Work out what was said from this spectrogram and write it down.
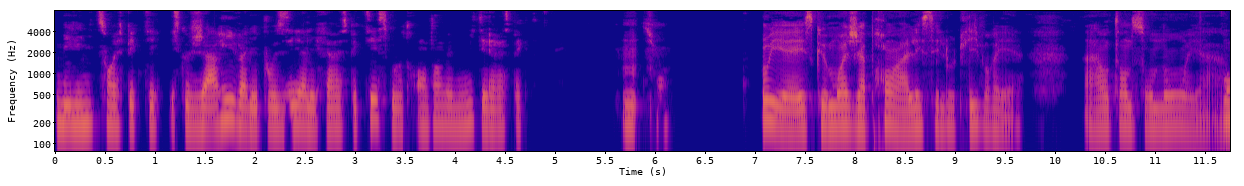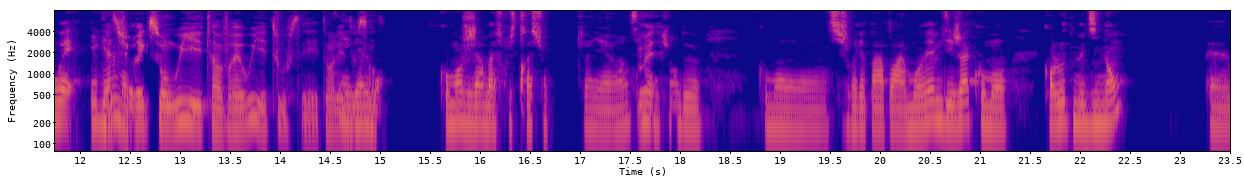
mes limites sont respectées? Est-ce que j'arrive à les poser, à les faire respecter? Est-ce que l'autre entend mes limites et les respecte. Oui, est-ce que moi j'apprends à laisser l'autre libre et à entendre son nom et à ouais, assurer que son oui est un vrai oui et tout, c'est dans les deux sens. Comment je gère ma frustration Il y a vraiment cette notion de comment, si je regarde par rapport à moi-même déjà, comment quand l'autre me dit non, euh,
